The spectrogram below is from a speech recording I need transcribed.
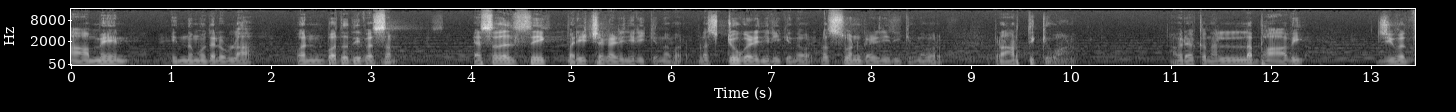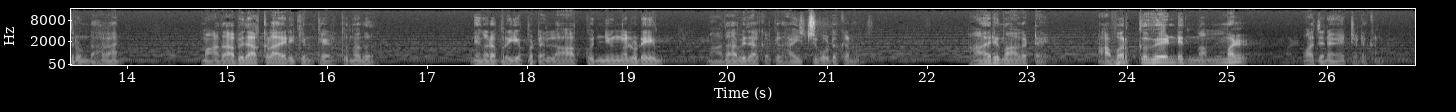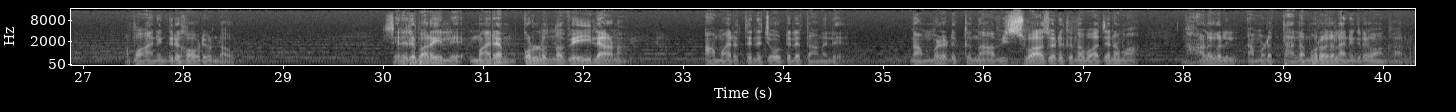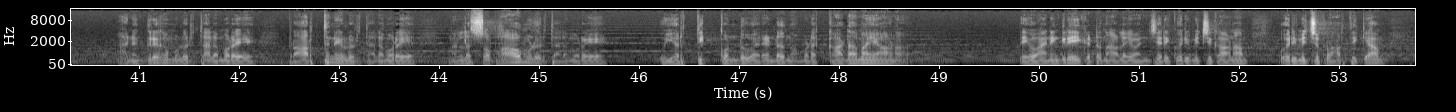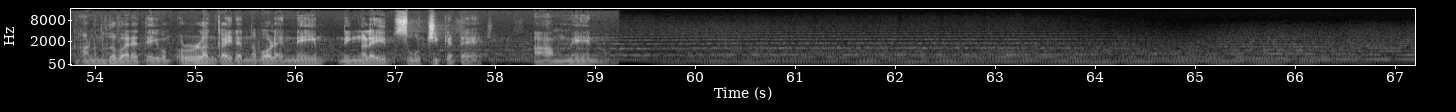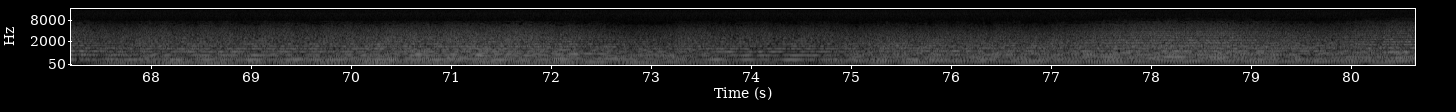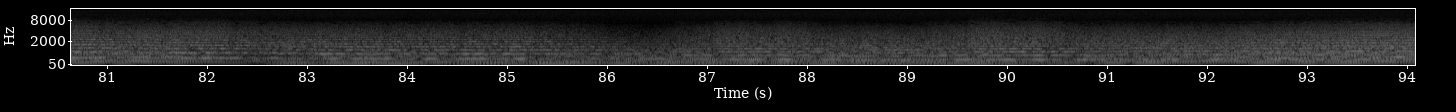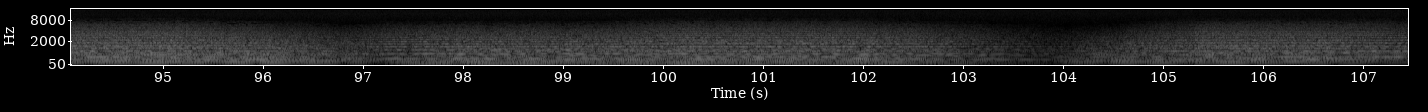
ആമേൻ. ഇന്നു മുതലുള്ള ഒൻപത് ദിവസം എസ് എൽ സി പരീക്ഷ കഴിഞ്ഞിരിക്കുന്നവർ പ്ലസ് ടു കഴിഞ്ഞിരിക്കുന്നവർ പ്ലസ് വൺ കഴിഞ്ഞിരിക്കുന്നവർ പ്രാർത്ഥിക്കുവാണ്. അവരൊക്കെ നല്ല ഭാവി ജീവിതത്തിലുണ്ടാകാൻ മാതാപിതാക്കളായിരിക്കും കേൾക്കുന്നത്. നിങ്ങളുടെ പ്രിയപ്പെട്ട എല്ലാ കുഞ്ഞുങ്ങളുടെയും മാതാപിതാക്കൾക്ക് അയച്ചു കൊടുക്കണം. ആരുമാകട്ടെ അവർക്ക് വേണ്ടി നമ്മൾ വചനം ഏറ്റെടുക്കണം. അപ്പോൾ അനുഗ്രഹം അവിടെ ഉണ്ടാവും. ചിലർ പറയില്ലേ മരം കൊള്ളുന്ന വെയിലാണ് ആ മരത്തിന്റെ ചോട്ടിലെ തണൽ നമ്മളെടുക്കുന്ന ആ വിശ്വാസം എടുക്കുന്ന വചനമാ നാളുകളിൽ നമ്മുടെ തലമുറകൾ അനുഗ്രഹമാകാൻ കാരണം. അനുഗ്രഹമുള്ളൊരു തലമുറയെ പ്രാർത്ഥനയുള്ളൊരു തലമുറയെ നല്ല സ്വഭാവമുള്ളൊരു തലമുറയെ ഉയർത്തിക്കൊണ്ടുവരേണ്ടത് നമ്മുടെ കടമയാണ്. ദൈവം അനുഗ്രഹിക്കട്ടെ നാളെ അഞ്ചരയ്ക്ക് ഒരുമിച്ച് കാണാം ഒരുമിച്ച് പ്രാർത്ഥിക്കാം. കാണുന്നത് വരെ ദൈവം ഉള്ളം കയ്യിലെന്ന പോലെ എന്നെയും നിങ്ങളെയും സൂക്ഷിക്കട്ടെ. ആ മേൻ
